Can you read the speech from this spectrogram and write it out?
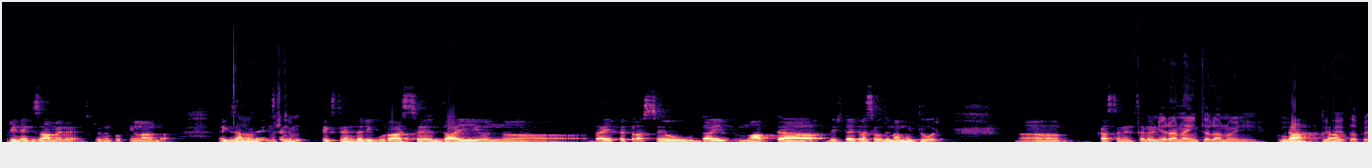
Prin examene, spre exemplu Finlanda. Examene Da, nu extrem, știu. extrem de riguroase, dai, în, uh, dai pe traseu, dai noaptea, deci dai traseu de mai multe ori. Uh, Ca să ne Cum înțelegem. era înainte la noi, cu Da, câte da. etape.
